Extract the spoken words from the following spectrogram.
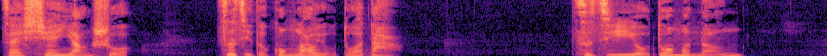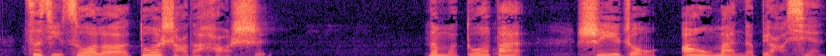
在宣扬说自己的功劳有多大，自己有多么能，自己做了多少的好事，那么多半是一种傲慢的表现。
